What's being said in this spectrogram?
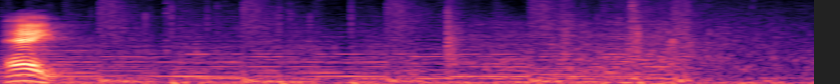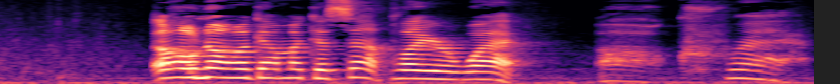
Hey! Oh no, I got my cassette player wet! Oh crap.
